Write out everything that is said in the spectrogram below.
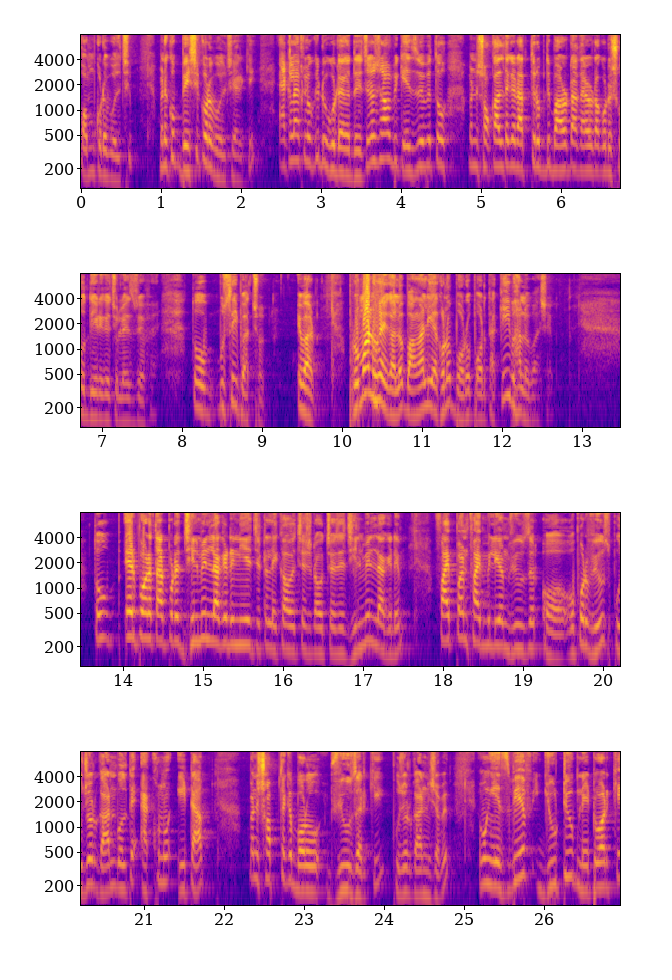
কম করে বলছি মানে খুব বেশি করে বলছি আর কি। এক লাখ লোকই ডুগু টাকা দেখেছে স্বাভাবিক। এসভিএফে তো মানে সকাল থেকে রাত্রির অবধি বারোটা, তেরোটা করে শো দিয়ে রেখেছিলো এসভিএফে তো বুঝতেই পারছ। এবার, প্রমাণ হয়ে গেল, বাঙালি এখনও বড় পর্দাকেই ভালোবাসে। তো এরপরে তারপরে ঝিলমিল লাগেডে নিয়ে যেটা লেখা হয়েছে, সেটা হচ্ছে যে ঝিলমিল লাগেডে ফাইভ পয়েন্ট ফাইভ মিলিয়ন ভিউজের ওপর ভিউজ পুজোর গান বলতে এখনও এটা মানে সব থেকে বড় ভিউজ আর কি পুজোর গান হিসাবে। এবং এসবিএফ ইউটিউব নেটওয়ার্কে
